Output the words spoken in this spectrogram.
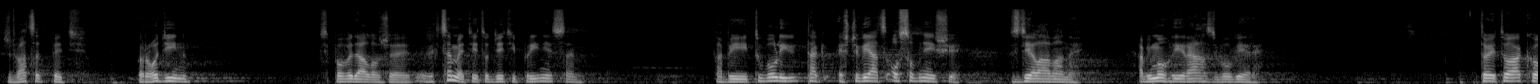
že 25 rodín si povedalo, že, že chceme tieto deti priniesť sem. Aby tu boli tak ešte viac osobnejšie vzdelávané. Aby mohli rásť vo viere. To je to, ako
